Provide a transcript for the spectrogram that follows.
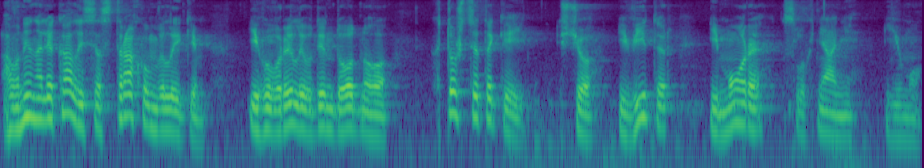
А вони налякалися страхом великим і говорили один до одного: Хто ж це такий, що і вітер, і море слухняні йому?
